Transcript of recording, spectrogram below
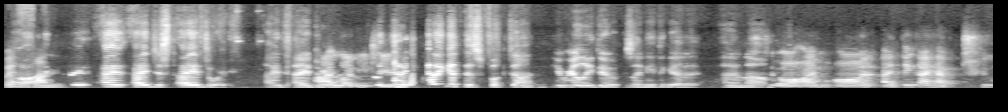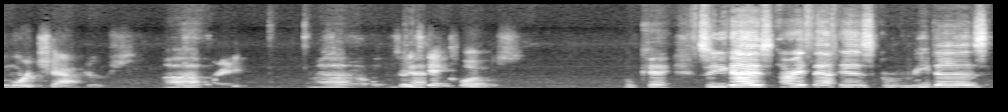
We had Oh, fun. I, I just I adore you. I, I adore I love you You too. gotta get this book done. You really do, because I need to get it. And um, So I'm on. I think I have two more chapters. ah, Right. ah, So, so it's getting close. okay. So you guys, all right, that is Rita's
